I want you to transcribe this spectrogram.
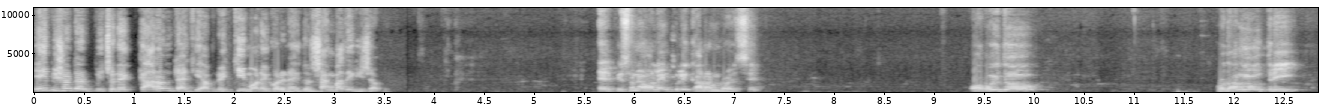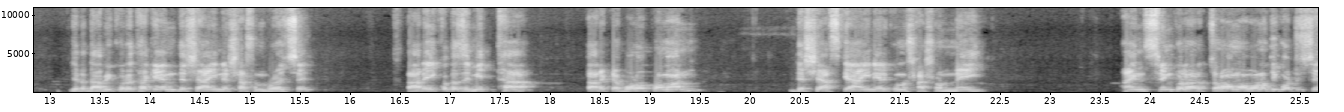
এই বিষয়টার পিছনে কারণটা কি? আপনি কি মনে করেন একজন সাংবাদিক হিসাবে? এর পিছনে অনেকগুলি কারণ রয়েছে। অবৈধ প্রধানমন্ত্রী যেটা দাবি করে থাকেন, দেশে আইনের শাসন রয়েছে। তার এই কথা যে মিথ্যা, তার একটা বড় প্রমাণ, দেশে আজকে আইনের কোনো শাসন নেই। আইন শৃঙ্খলার চরম অবনতি ঘটেছে।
